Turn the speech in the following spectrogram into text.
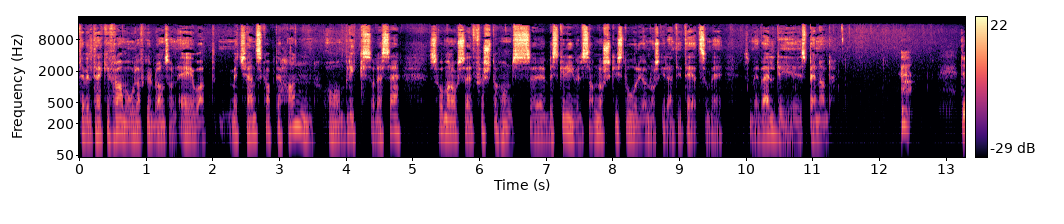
jeg vil trekke fram Olaf Gulbrandsson, er jo at med kjennskap til han og Blix og disse, så får man også et førstehånds eh, beskrivelse av norsk historie og norsk identitet som er, som er veldig spennende. Ja. Du,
